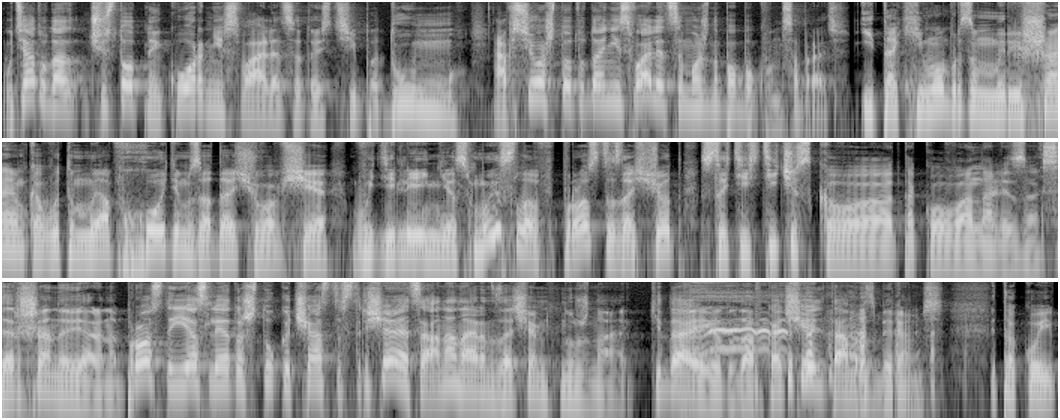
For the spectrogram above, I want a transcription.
У тебя туда частотные корни свалятся, то есть типа дум, а все, что туда не свалится, можно по буквам собрать. И таким образом мы решаем, как будто мы обходим задачу вообще выделения смыслов просто за счет статистического такого анализа. Совершенно верно. Просто если эта штука часто встречается, она, наверное, зачем-нибудь нужна. Кидай ее туда в качель, там разберемся. Такой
